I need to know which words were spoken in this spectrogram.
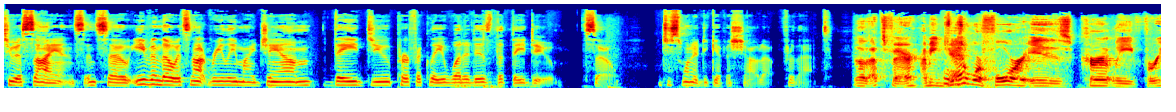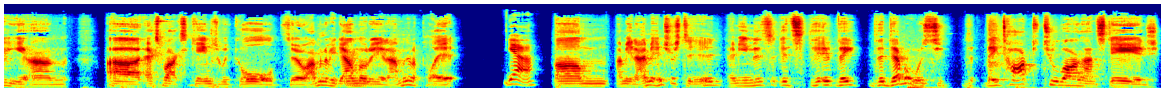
to a science. And so even though it's not really my jam, they do perfectly what it is that they do. So just wanted to give a shout out for that. No, that's fair. I mean, Gears of War 4 is currently free on uh, Xbox Games with Gold, so I'm going to be downloading it. I'm going to play it. Yeah. Um, I mean, I'm interested. I mean, it's it's they, they the demo was too, they talked too long on stage,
